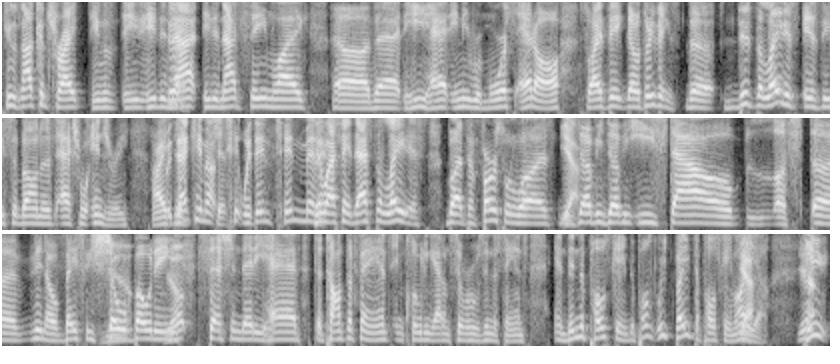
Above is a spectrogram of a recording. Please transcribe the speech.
he was not contrite. He was he, he did Yeah. not he did not seem like uh, that he had any remorse at all. So I think there were three things. The this the latest is the Sabonis actual injury. All right, but The- that came out t- within ten minutes. why I say that's the latest. But the first one was the Yeah. WWE style, uh, uh, you know, basically showboating Yep. session that he had to taunt the fans, including Adam Silver, who was in the stands. And then the post game, the post we played the post game audio. Yeah. He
